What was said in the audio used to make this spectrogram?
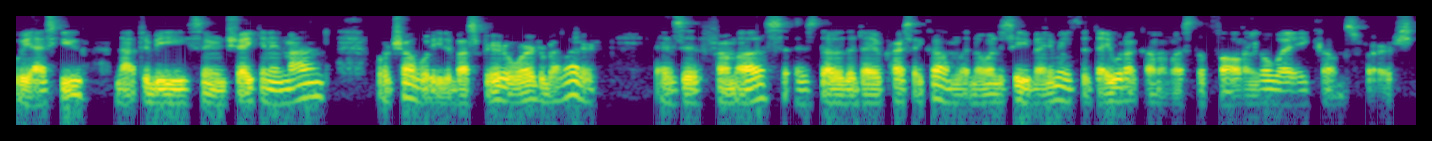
we ask you not to be soon shaken in mind or troubled either by spirit or word or by letter as if from us, as though the day of Christ had come. Let no one deceive any means. The day will not come unless the falling away comes first,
